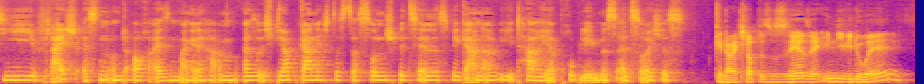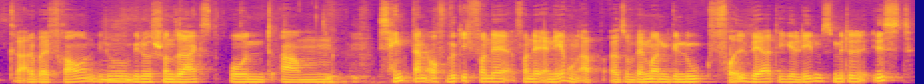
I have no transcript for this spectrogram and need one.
die Fleisch essen und auch Eisenmangel haben. Also ich glaube gar nicht, dass das so ein spezielles Veganer-Vegetarier-Problem ist als solches. Genau, ich glaube, das ist sehr, sehr individuell, gerade bei Frauen, wie du, mhm. wie du es schon sagst. Und ähm, es hängt dann auch wirklich von der, von der Ernährung ab. Also wenn man genug vollwertige Lebensmittel isst,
